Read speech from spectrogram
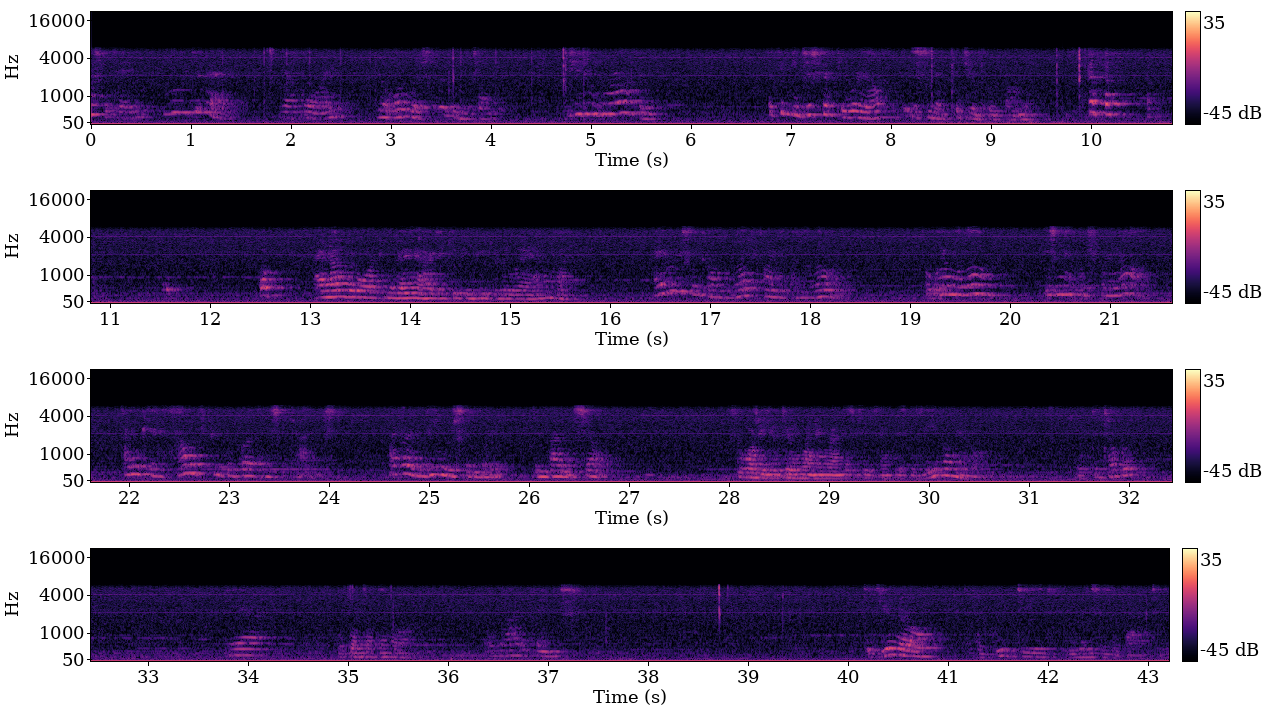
that's okay. What do that? That wine. Not one in the top. You should do it more often. I think you just have to wear an outfit that doesn't have picture proof on it. And I've been working very hard at keeping people away, haven't I? I always think lot of fun if I'm alone. But when I'm alone, isn't that much fun at all? I don't care how much people bug me sometimes. I'd rather be with somebody than by myself. So what are you doing running around the streets on Christmas Eve on your own? You have to trouble? Yeah, You've done something wrong. a lot of things. Did you know that a good deed releases a bad deed?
